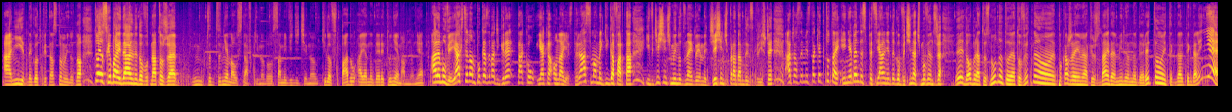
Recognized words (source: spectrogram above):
Ani jednego od 15 minut. No, to jest chyba idealny dowód na to, że mm, to, to nie ma ustawki, no bo sami widzicie, no, kilo wpadł, a ja nederytu nie mam, no nie? Ale mówię, ja chcę wam pokazywać grę taką, jaka ona jest. Raz mamy gigafarta i w 10 minut znajdujemy 10 pradawnych zgliszczy, a czasem jest tak jak tutaj i nie będę specjalnie tego wycinać, mówiąc, że y, dobra, to jest nudne, to ja to wytnę, o, pokażę im jak już znajdę milion nederytu i tak dalej, tak dalej. Nie!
